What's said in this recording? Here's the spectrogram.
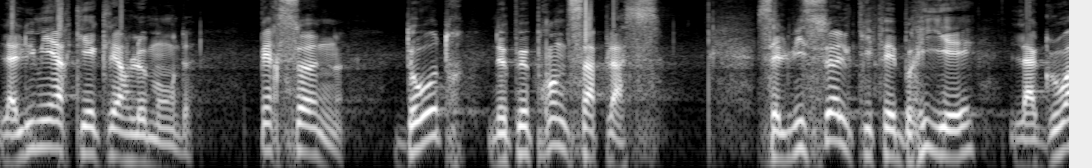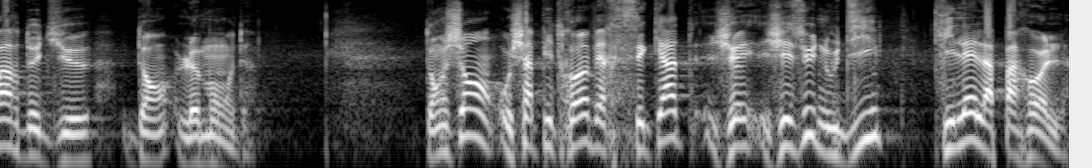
la lumière qui éclaire le monde. Personne d'autre ne peut prendre sa place. C'est lui seul qui fait briller la gloire de Dieu dans le monde. Dans Jean, au chapitre 1, verset 4, Jésus nous dit qu'il est la parole.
